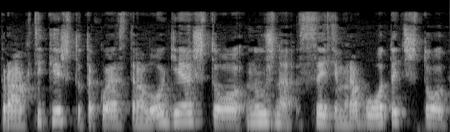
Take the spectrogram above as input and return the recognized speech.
практики, что такое астрология, что нужно с этим работать, что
